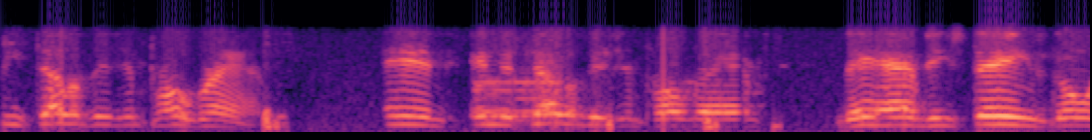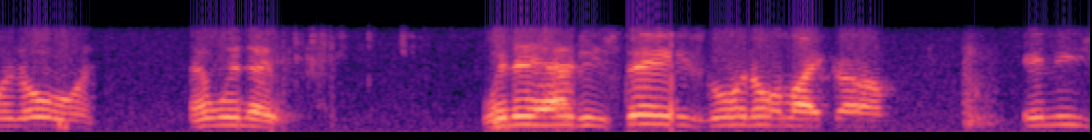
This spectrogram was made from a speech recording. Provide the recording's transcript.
these television programs, and in the television programs, they have these things going on, and when they when they have these things going on, like um, in these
